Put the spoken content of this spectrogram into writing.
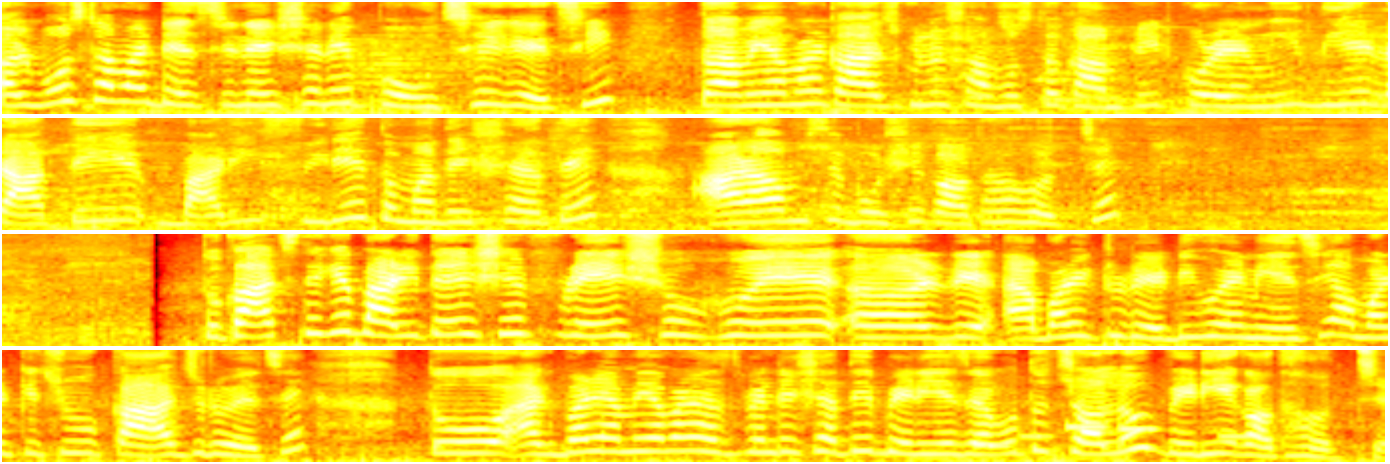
অলমোস্ট আমার ডেস্টিনেশনে পৌঁছে গেছি। তো আমি আমার কাজগুলো সমস্ত কমপ্লিট করে নিই। দিয়ে রাতে বাড়ি ফিরে তোমাদের সাথে আরামসে বসে কথা হচ্ছে। তো কাজ থেকে বাড়িতে এসে ফ্রেশ হয়ে আবার একটু রেডি হয়ে নিয়েছি। আমার কিছু কাজ রয়েছে। তো একবারে আমি আমার হাজব্যান্ডের সাথে বেরিয়ে যাব। তো চলো বেরিয়ে কথা হচ্ছে।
